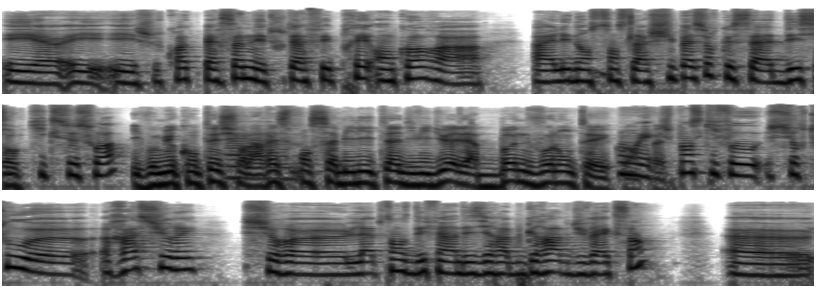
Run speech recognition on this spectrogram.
Et, et, je crois que personne n'est tout à fait prêt encore à, aller dans ce sens-là. Je suis pas sûr que ça décide qui que ce soit. Il vaut mieux compter sur la euh, responsabilité individuelle et la bonne volonté. oui, je pense qu'il faut surtout euh, rassurer sur euh, l'absence d'effets indésirables graves du vaccin. Euh,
